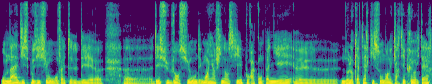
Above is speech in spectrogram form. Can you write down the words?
on a à disposition en fait des euh, euh, des subventions, des moyens financiers pour accompagner euh, nos locataires qui sont dans les quartiers prioritaires.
